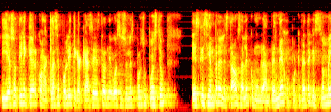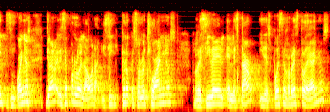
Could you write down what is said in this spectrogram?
y eso tiene que ver con la clase política que hace estas negociaciones, por supuesto, es que siempre el Estado sale como un gran pendejo, porque fíjate que si son 25 años, yo ahora revisé por lo de la hora, y sí, creo que solo 8 años recibe el, el Estado y después el resto de años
